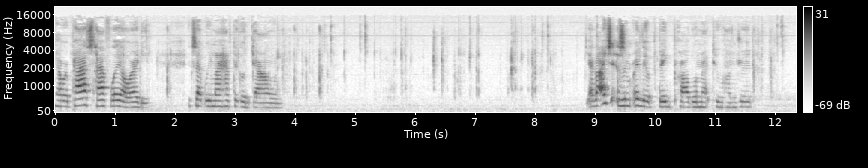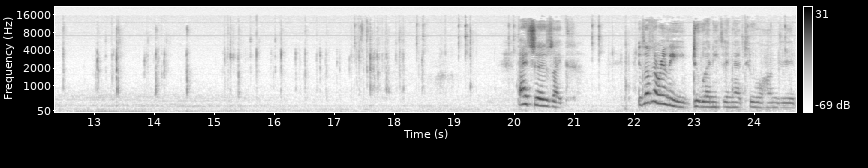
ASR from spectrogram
Now we're past halfway already. Except we might have to go down. Yeah, the ice isn't really a big problem at 200. Ice is like, it doesn't really do anything at 200.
